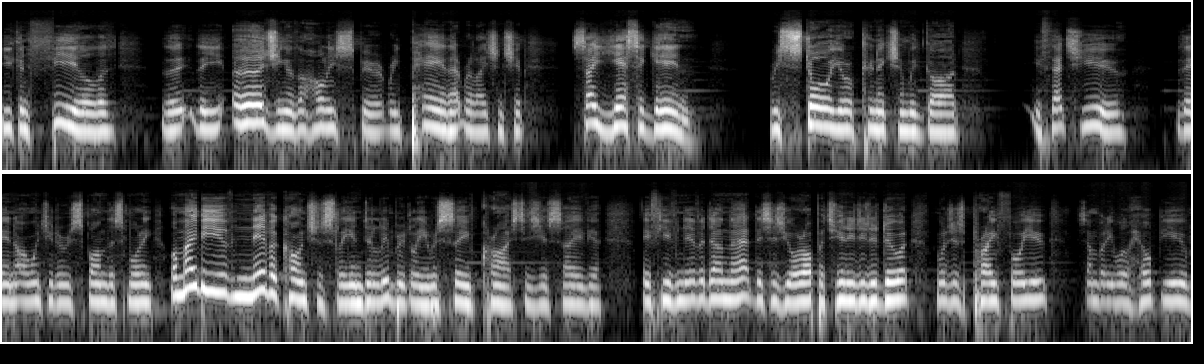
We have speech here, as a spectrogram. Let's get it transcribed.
you can feel the, the, the urging of the Holy Spirit repair that relationship. Say yes again. Restore your connection with God. If that's you, then I want you to respond this morning. Or maybe you've never consciously and deliberately received Christ as your Savior. If you've never done that, this is your opportunity to do it. We'll just pray for you. Somebody will help you,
